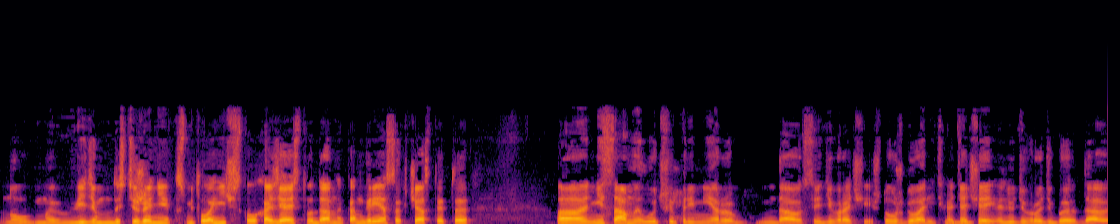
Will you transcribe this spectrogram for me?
ну, мы видим достижения косметологического хозяйства да, на конгрессах. Часто это не самый лучший пример да, среди врачей, что уж говорить. Хотя люди вроде бы да,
